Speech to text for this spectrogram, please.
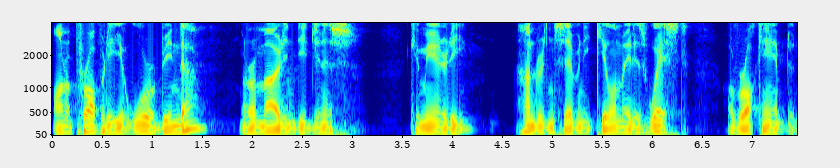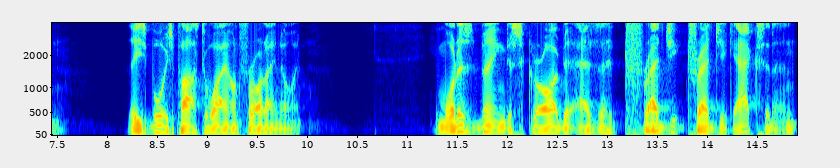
on a property at Woorabinda, a remote Indigenous community, 170 kilometres west of Rockhampton. These boys passed away on Friday night. In what is being described as a tragic, tragic accident,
